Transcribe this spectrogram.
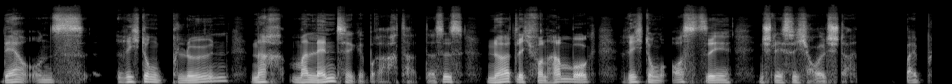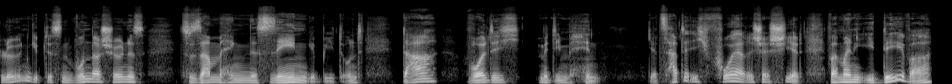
der uns Richtung Plön nach Malente gebracht hat. Das ist nördlich von Hamburg Richtung Ostsee in Schleswig-Holstein. Bei Plön gibt es ein wunderschönes zusammenhängendes Seengebiet und da wollte ich mit ihm hin. Jetzt hatte ich vorher recherchiert, weil meine Idee war,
